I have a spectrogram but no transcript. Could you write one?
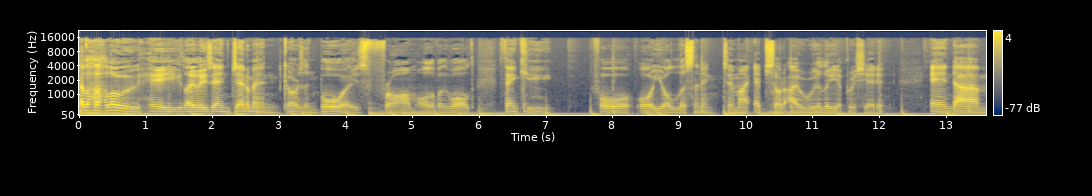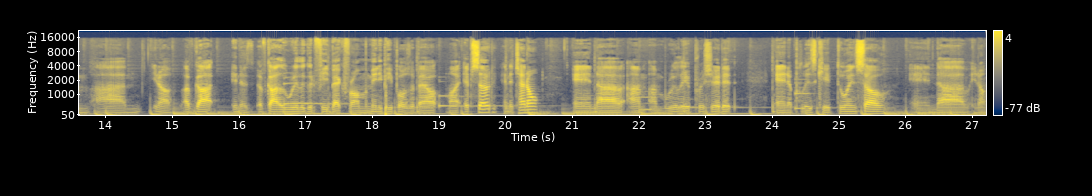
Hello, hello, hello. Hey, ladies and gentlemen, girls and boys from all over the world. Thank you for all your listening to my episode. I really appreciate it. And um, um, you know, I've got you know, I've got really good feedback from many people about my episode and the channel, and uh, I'm I'm really appreciate it. And uh, please keep doing so, and uh, you know,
